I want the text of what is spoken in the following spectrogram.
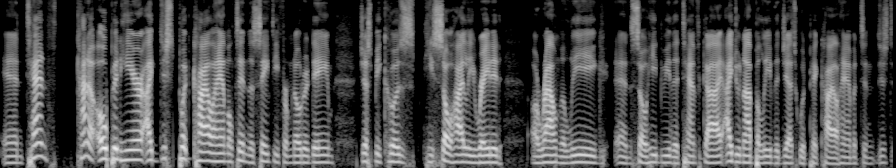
And 10th, kind of open here. I just put Kyle Hamilton, the safety from Notre Dame, just because he's so highly rated around the league, and so he'd be the 10th guy. I do not believe the Jets would pick Kyle Hamilton. Just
